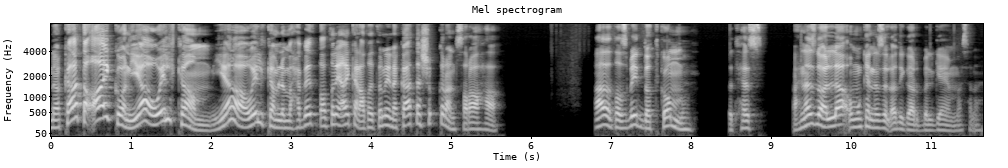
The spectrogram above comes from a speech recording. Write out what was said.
نكاتا icon يا welcome. يا welcome لما حبيت تعطيني icon أعطيتوني نكاتا شكرا صراحة. هذا تظبيط dot com بتحس. راح نزله هلأ وممكن ننزل أوديجارد بال game مثلا.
